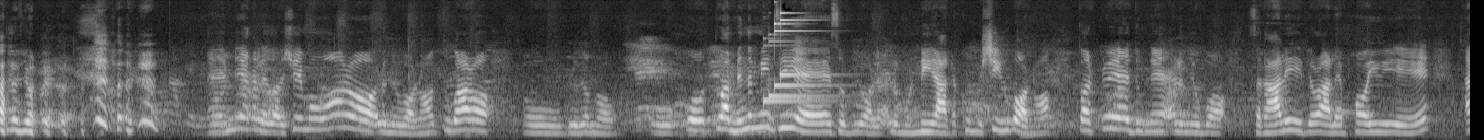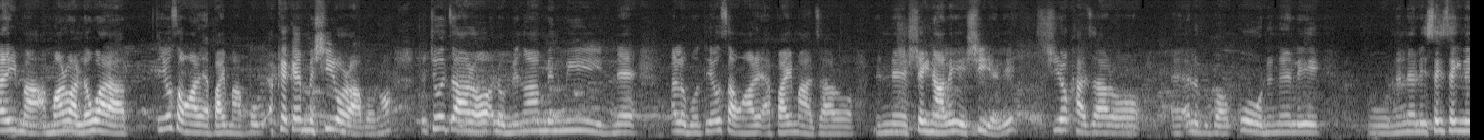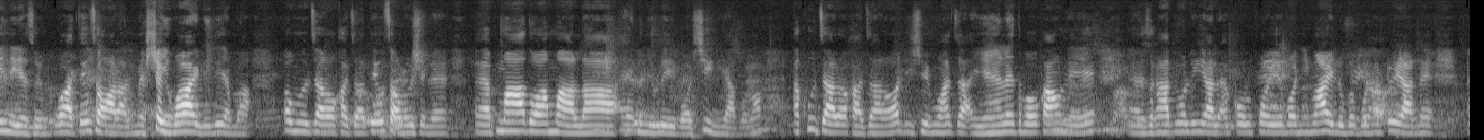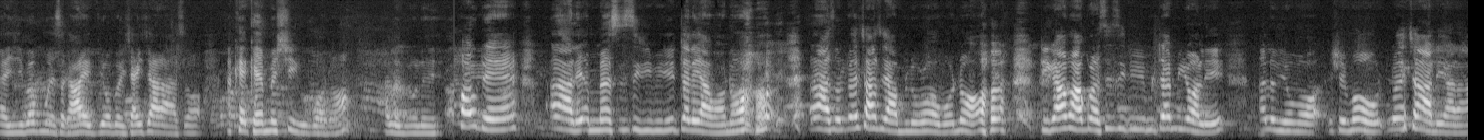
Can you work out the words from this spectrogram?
အဲ့လိုပြောအဲမြက်ကလေးဆိုရွှေမုံကတော့အဲ့လိုမျိုးပေါ့နော်သူကတော့ဟိုဘယ်လိုပြောမလဲဟိုကိုသူကမင်းသမီးကြီးရယ်ဆိုပြီးတော့လေအဲ့လိုမျိုးနေတာတခုမရှိဘူးပေါ့နော်သူကတွေ့တဲ့သူနဲ့အဲ့လိုမျိုးပေါ့စကားလေးပြောတာလဲဖော်ရွေးရယ် အဲ့ဒီမှာအမားတို့ကလောက်ရတာတရုပ်ဆောင်ရတဲ့အပိုင်းမှာပို့အခက်အခဲမရှိတော့တာပေါ့နော်တချို့ကြတော့အဲ့လိုမင်းသားမင်းသမီးနဲ့အဲ့လိုမျိုးတရုပ်ဆောင်ရတဲ့အပိုင်းမှာကြတော့နည်းနည်းရှိန်တာလေးရှိရလေရှိရခါကြတော့အဲအဲ့လိုမျိုးပေါ့ကိုယ်ကိုနည်းနည်းလေးဟိုနည်းနည်းလေးစိတ်စိတ်လေးနေရဆိုရင်ကိုကတရုပ်ဆောင်ရတာလည်းရှိန်သွားပြီလေသိရမလား ဟုတ်မှကြတော့ခါကြတရုပ်ဆောင်လို့ရှင်လဲအဲမှားသွားမှလားအဲအဲ့လိုမျိုးလေးပေါ့ရှိနေရပါတော့အခုကြတော့ခါကြတော့ဒီရွှေမွားကြအရင်လဲသဘောကောင်းတယ်အဲစကားပြောလေးရလဲအကုန်ဖော်ရပေါ့ညီမတွေလိုပဲပေါ့နော်တွေ့တာနဲ့အဲရေဘက်ဝင်စကားတွေပြောပဲရိုက်ကြတာဆိုတော့အခက်ခဲမရှိဘူးပေါ့နော်အဲ့လိုမျိုးလေးဟုတ်တယ်အဲ့ဒါလေးအမန် CCTV လေးတက်လိုက်ရပါတော့အဲ့ဒါဆိုလွှဲချစရာမလိုတော့ဘူးနော်ဒီကားမှာအခုက CCTV မတက်ပြီးတော့လေအဲ့လိုမျိုးပေါ့ရှင်မို့ကိုလွှဲချနေရတာ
